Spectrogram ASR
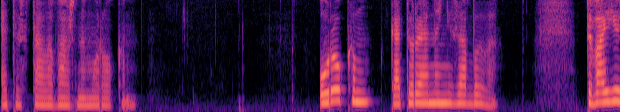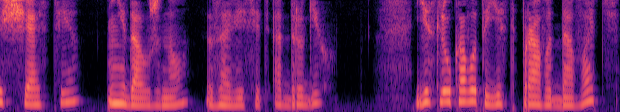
это стало важным уроком. Уроком, который она не забыла. Твое счастье не должно зависеть от других. Если у кого-то есть право давать,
